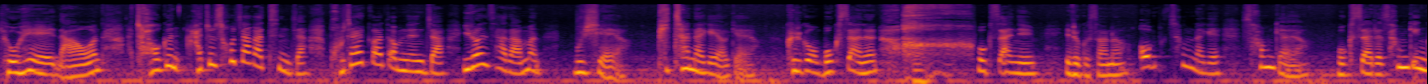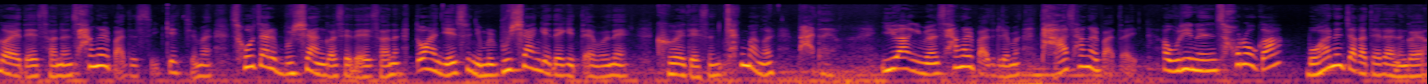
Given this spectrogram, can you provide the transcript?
교회에 나온 적은 아주 소자 같은 자, 보잘 것 없는 자, 이런 사람은 무시해요. 비천하게 여겨요. 그리고 목사는, 아, 목사님, 이러고서는 엄청나게 섬겨요. 목사를 섬긴 거에 대해서는 상을 받을 수 있겠지만 소자를 무시한 것에 대해서는 또한 예수님을 무시한 게 되기 때문에 그거에 대해서는 책망을 받아요. 이왕이면 상을 받으려면 다 상을 받아요. 우리는 서로가 뭐 하는 자가 되라는 거예요?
